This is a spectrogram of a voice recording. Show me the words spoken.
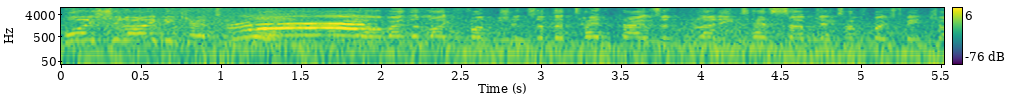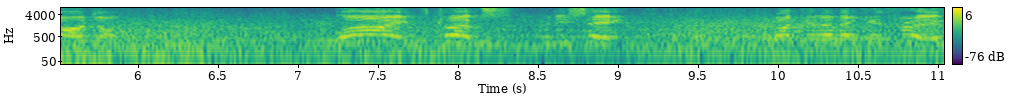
Why should I be kept informed? Ah! You know, about the life functions of the 10,000 bloody test subjects I'm supposed to be in charge of. Why? It's close. Can you see? Am I going to make it through?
